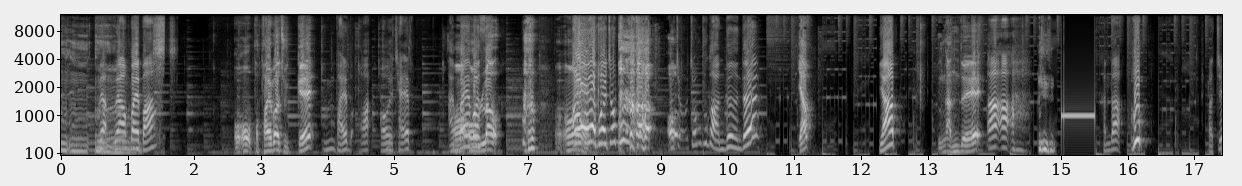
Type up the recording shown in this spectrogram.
음, 음, 왜왜 안 밟아? 어, 어, 바- 밟아줄게. 음 밟아 아 어잘안 어, 밟았어 올라. 어, 어. 아 야, 뭐야 점프 어. 점- 점프가 안 되는데? 얍. 얍! 응, 안 돼. 아아아 간다 흡! 맞지?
